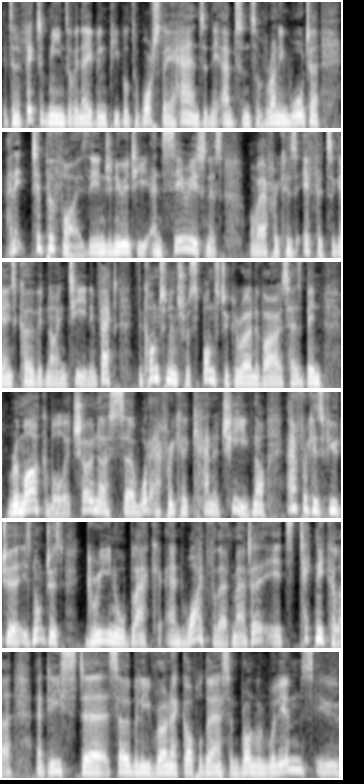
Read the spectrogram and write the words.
It's an effective means of enabling people to wash their hands in the absence of running water, and it typifies the ingenuity and seriousness of Africa's efforts against COVID 19. In fact, the continent's response to coronavirus has been remarkable. It's shown us uh, what Africa can achieve. Now, Africa's future is not just green or black and white for that matter, it's technicolor, at least uh, so believe Ronak Gopaldas and Bronwyn Williams, who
